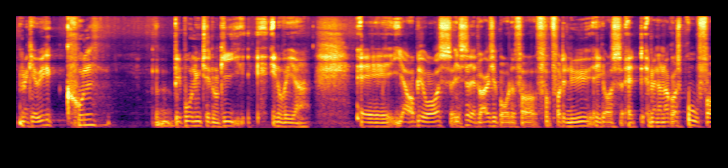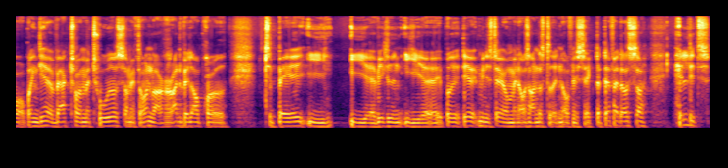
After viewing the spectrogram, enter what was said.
Man kan jo ikke kun ved bruge ny teknologi innovere. Øh, jeg oplever også, jeg sidder i advisory boardet for, for, for det nye, ikke også, at, at man har nok også brug for at bringe de her værktøjer og metoder, som efterhånden var ret velafprøvet, tilbage i, i uh, virkeligheden i uh, både det ministerium, men også andre steder i den offentlige sektor. Derfor er det også så heldigt,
